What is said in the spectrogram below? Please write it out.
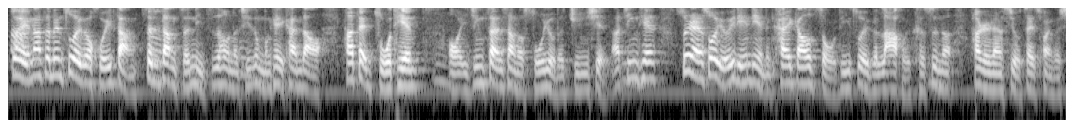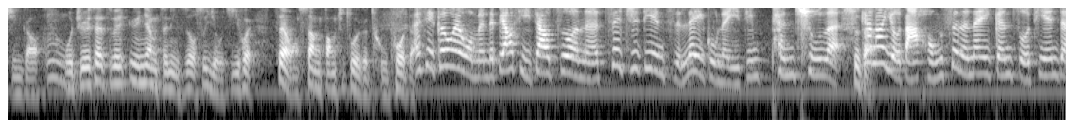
对，那这边做一个回档震荡整理之后呢，其实我们可以看到，它在昨天哦已经站上了所有的均线。那今天虽然说有一点点的开高走低，做一个拉回，可是呢，它仍然是有再创一个新高。我觉得在这边酝酿整理之后，是有机会再往上方去做一个突破的。而。且各位，我们的标题叫做呢，这支电子类股呢已经喷出了。是的。看到友达红色的那一根，昨天的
